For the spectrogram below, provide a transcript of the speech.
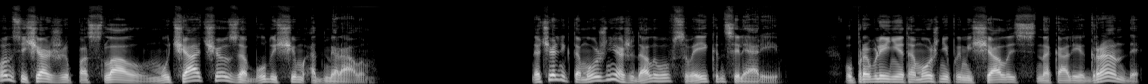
он сейчас же послал Мучачо за будущим адмиралом. Начальник таможни ожидал его в своей канцелярии. Управление таможни помещалось на Кале Гранде,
